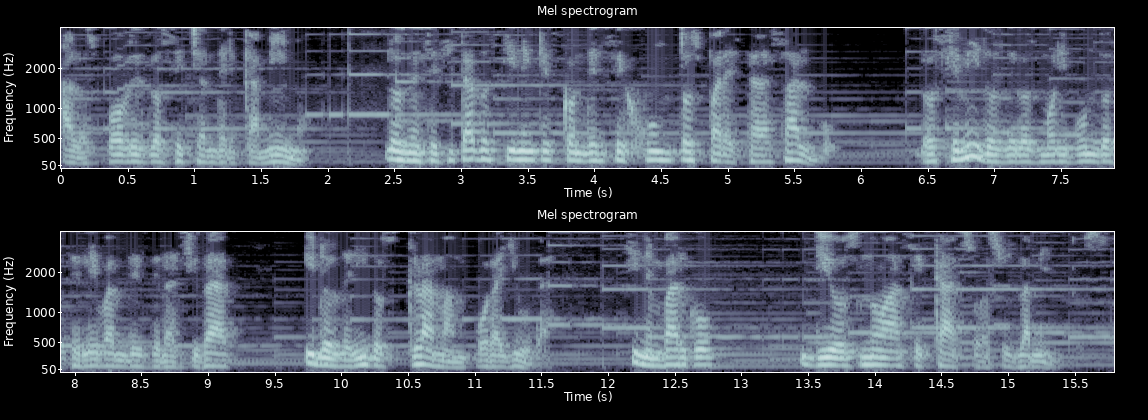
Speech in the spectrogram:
A los pobres los echan del camino. Los necesitados tienen que esconderse juntos para estar a salvo. Los gemidos de los moribundos se elevan desde la ciudad y los heridos claman por ayuda. Sin embargo, Dios no hace caso a sus lamentos.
